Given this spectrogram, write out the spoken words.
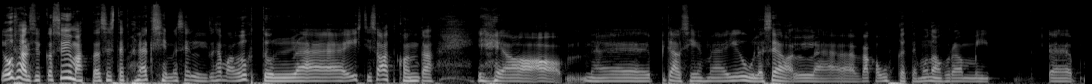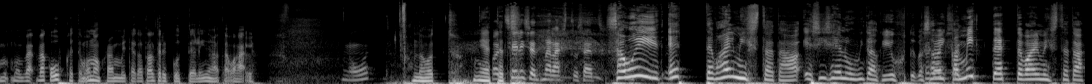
ja osaliselt ka söömata, sest et me läksime sel samal õhtul äh, Eesti saatkonda ja äh, pidasime jõule seal äh, väga uhkete monogrammi, väga uhkete monogrammidega taldrikute linade vahel no vot. no vot, nii et, et sellised mälestused. sa võid ette valmistada ja siis elu midagi juhtub ja sa võid ka mitte ette valmistada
